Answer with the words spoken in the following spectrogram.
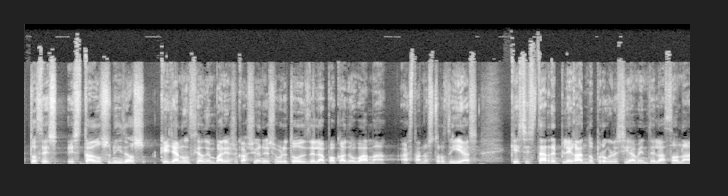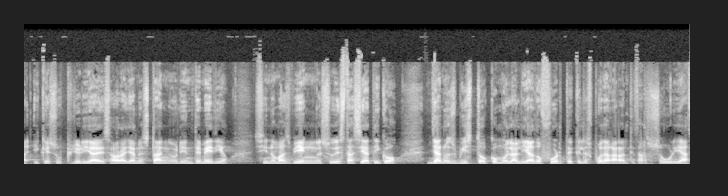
Entonces, Estados Unidos, que ya ha anunciado en varias ocasiones, sobre todo desde la época de Obama hasta nuestros días, que se está replegando progresivamente la zona y que sus prioridades ahora ya no están en Oriente Medio, sino más bien en el sudeste asiático, ya no es visto como el aliado fuerte que les pueda garantizar su seguridad.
